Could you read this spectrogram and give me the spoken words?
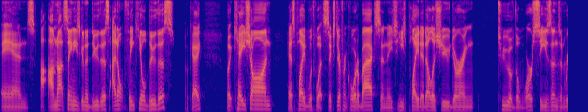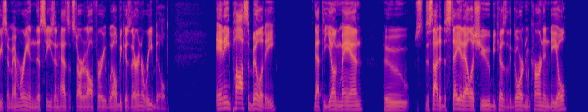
And I'm not saying he's going to do this. I don't think he'll do this. Okay. But Kayshon has played with what, six different quarterbacks, and he's, he's played at LSU during two of the worst seasons in recent memory. And this season hasn't started off very well because they're in a rebuild. Any possibility that the young man who decided to stay at LSU because of the Gordon McKernan deal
